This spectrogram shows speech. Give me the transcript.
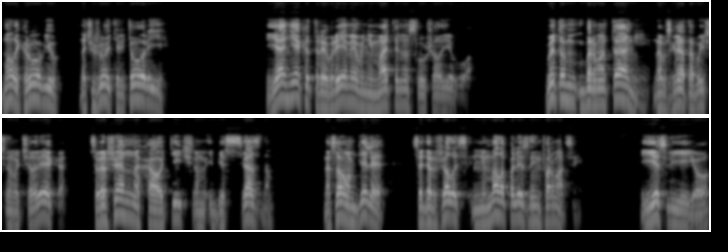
малой кровью на чужой территории. Я некоторое время внимательно слушал его. В этом бормотании, на взгляд обычного человека, совершенно хаотичном и бессвязном, на самом деле содержалось немало полезной информации. И если ее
